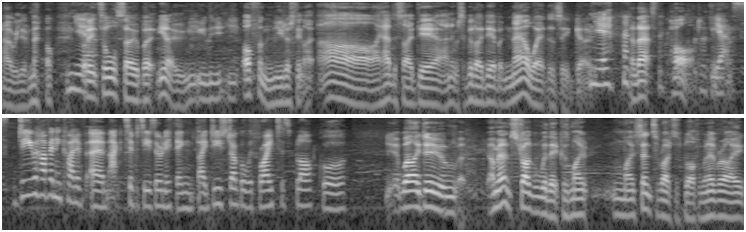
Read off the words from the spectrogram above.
how we live now. Yeah. But it's also, but you know, you, you, often you just think like, ah, I had this idea and it was a good idea, but now where does it go? Yeah. and that's hard. Yes. Do you have any kind of um, activities or anything? Like, do you struggle with writer's block or? Yeah, well, I do. I mean, I don't struggle with it because my my sense of writer's block. Whenever I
